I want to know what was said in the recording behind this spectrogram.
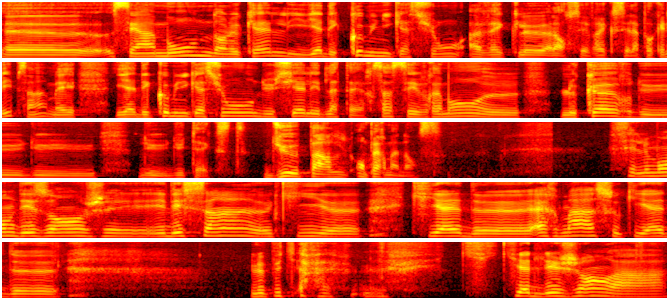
Euh, c'est un monde dans lequel il y a des communications avec le. Alors, c'est vrai que c'est l'Apocalypse, hein, mais il y a des communications du ciel et de la terre. Ça, c'est vraiment euh, le cœur du, du- du- texte. Dieu parle en permanence. C'est le monde des anges et des saints euh, qui, euh, qui euh, Hermas ou qui euh, le petit, qui, aident les gens à,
